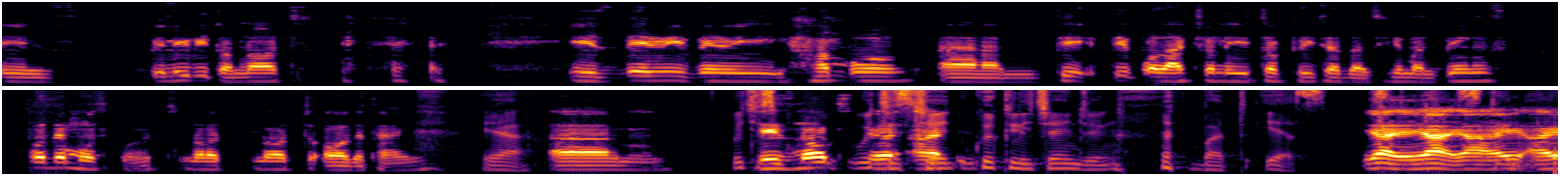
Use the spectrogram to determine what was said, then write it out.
is believe it or not is very very humble um pe- people actually talk to each other as human beings for the most part not not all the time Yeah. um Which is not, which is uh, cha- quickly changing, but yes. yeah yeah yeah, I,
